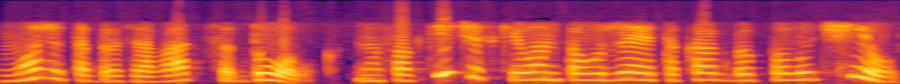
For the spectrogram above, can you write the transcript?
может образоваться долг. Но фактически он-то уже это как бы получил.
